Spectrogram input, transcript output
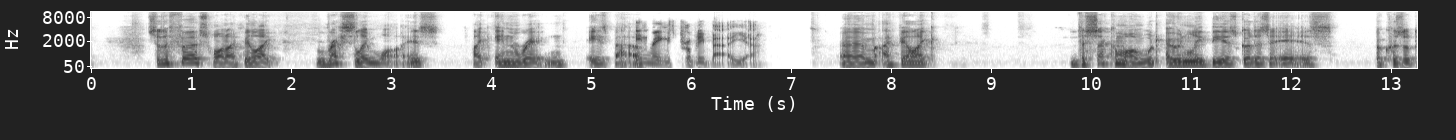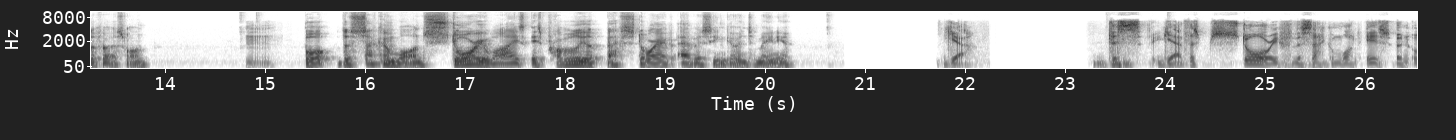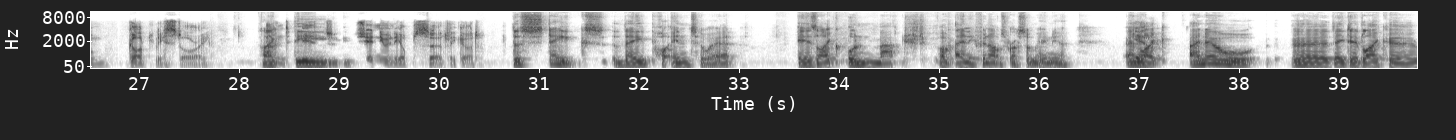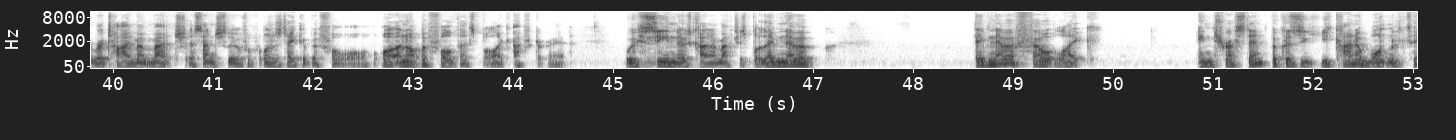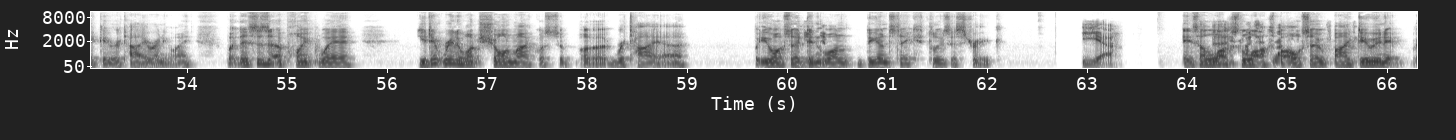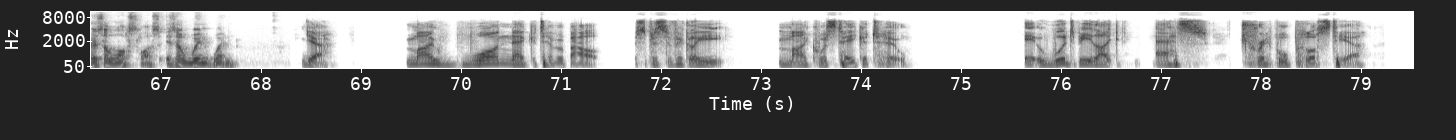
so the first one, I feel like wrestling wise, like in ring, is better. In ring is probably better. Yeah, Um, I feel like the second one would only be as good as it is because of the first one. Hmm. But the second one, story wise, is probably the best story I've ever seen go into Mania. yeah. This, yeah, the story for the second one is an ungodly story, Like and the is genuinely absurdly good. The stakes they put into it is like unmatched of anything else WrestleMania. And Yeah. like I know uh, they did like a retirement match essentially with Undertaker before, well not before this, but like after it. We've Hmm. seen those kind of matches, but they've never they've never felt like interesting because you, you kind of want Undertaker to retire anyway. But this is at a point where you didn't really want Shawn Michaels to uh, retire, but you also didn't Yeah. want the Undertaker to lose his streak. Yeah, It's a loss think loss, but also by doing it as a loss loss is a win win. yeah. My one negative about specifically Michael's Taker 2, it would be like S triple plus tier,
